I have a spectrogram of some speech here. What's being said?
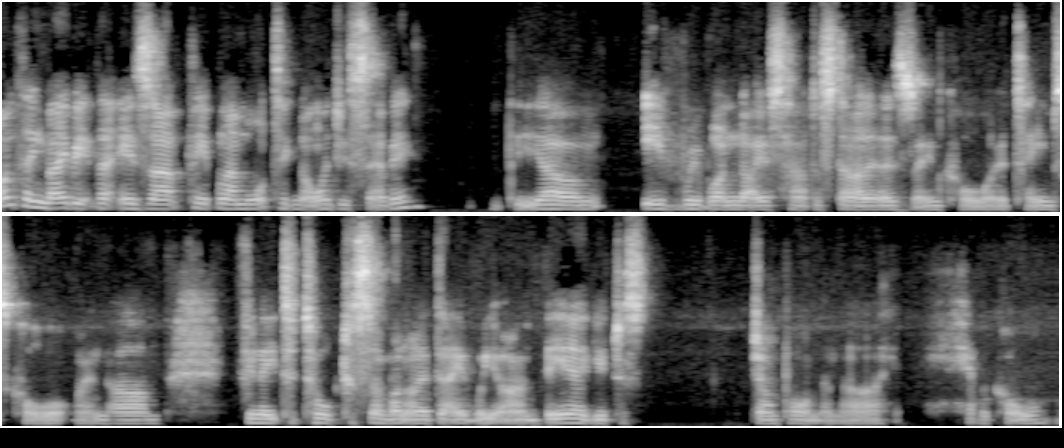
one thing maybe that is uh, people are more technology savvy. The um, everyone knows how to start a Zoom call or a Teams call, and um, if you need to talk to someone on a day where you aren't there, you just jump on and uh, have a call.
